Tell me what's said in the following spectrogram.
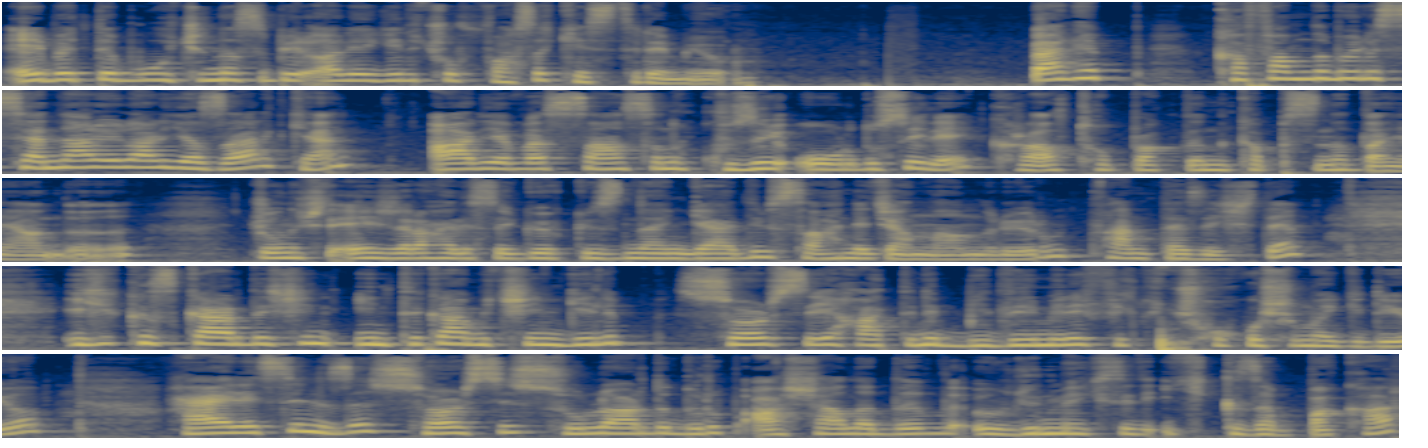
Elbette bu için nasıl bir araya gelir çok fazla kestiremiyorum. Ben hep kafamda böyle senaryolar yazarken Arya ve Sansa'nın kuzey ordusu ile kral topraklarının kapısına dayandığını, Jon işte ejderha halise gökyüzünden geldiği bir sahne canlandırıyorum. Fantezi işte. İki kız kardeşin intikam için gelip Cersei'ye haddini bildirmeli fikri çok hoşuma gidiyor. Hayal etsenize Cersei surlarda durup aşağıladığı ve öldürmek istediği iki kıza bakar.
